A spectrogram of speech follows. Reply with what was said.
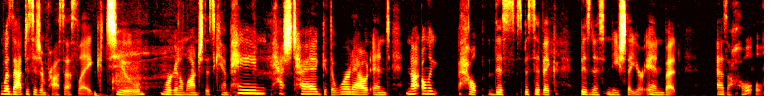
was that decision process like to we're going to launch this campaign, hashtag, get the word out, and not only help this specific business niche that you're in, but as a whole?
